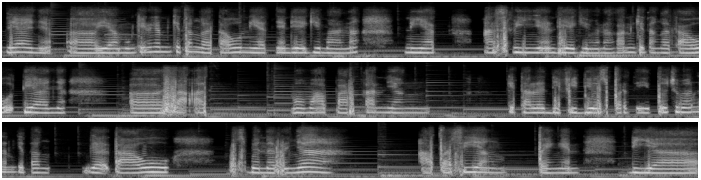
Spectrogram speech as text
dia hanya eh, ya mungkin kan kita nggak tahu niatnya dia gimana niat aslinya dia gimana kan kita nggak tahu. Dia hanya eh, saat memaparkan yang kita lihat di video seperti itu cuman kan kita nggak tahu sebenarnya apa sih yang pengen dia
